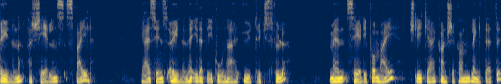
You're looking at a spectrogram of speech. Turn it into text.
Øynene er sjelens speil. Jeg syns øynene i dette ikonet er uttrykksfulle, men ser de på meg slik jeg kanskje kan lengte etter?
